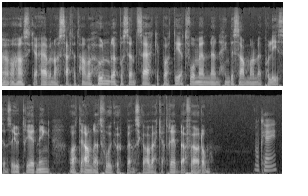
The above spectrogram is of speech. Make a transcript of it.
mm. och han ska även ha sagt att han var 100% säker på att de två männen hängde samman med polisens utredning och att de andra två i gruppen ska ha verkat rädda för dem. Okej. Okay.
